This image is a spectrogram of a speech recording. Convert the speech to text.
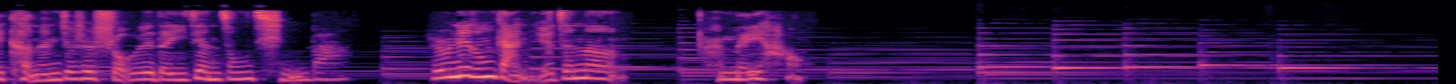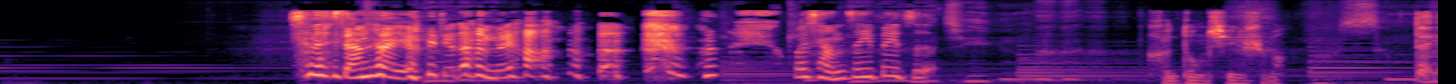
那可能就是所谓的一见钟情吧，就是那种感觉真的很美好。现在想起来也会觉得很美好。我想这一辈子很动心是吗？对。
